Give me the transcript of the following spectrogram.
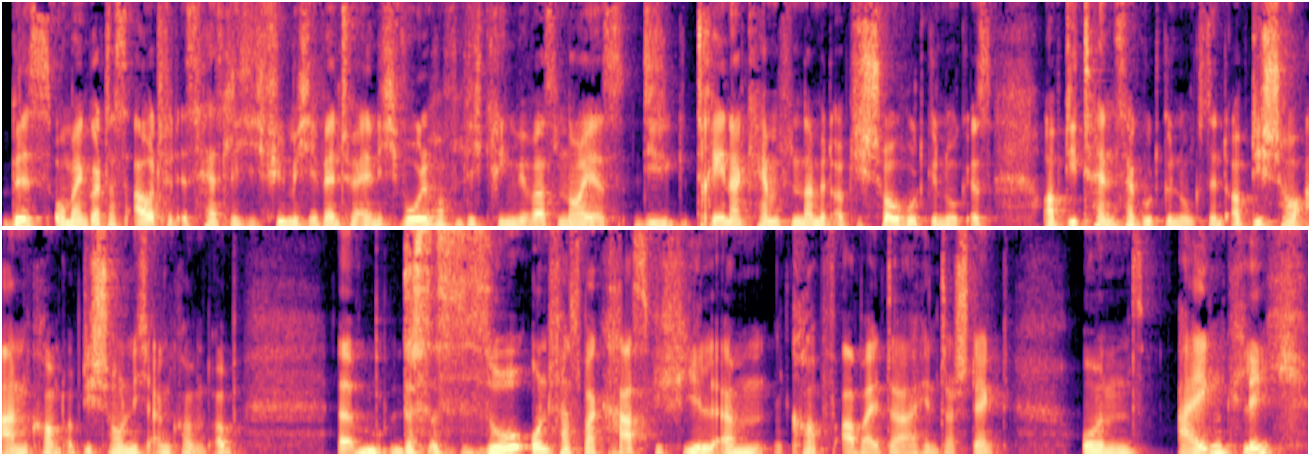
bis, oh mein Gott, das Outfit ist hässlich, ich fühle mich eventuell nicht wohl, hoffentlich kriegen wir was Neues. Die Trainer kämpfen damit, ob die Show gut genug ist, ob die Tänzer gut genug sind, ob die Show ankommt, ob die Show nicht ankommt, ob ähm, das ist so unfassbar krass, wie viel ähm, Kopfarbeit dahinter steckt. Und eigentlich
